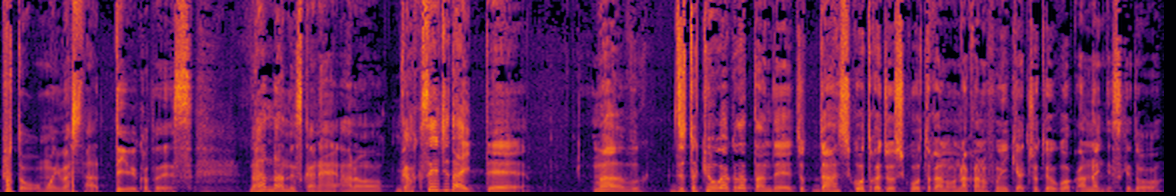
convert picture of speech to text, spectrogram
ふと思いましたっていうことです。何なんですかね、あの、学生時代って、まあ僕、ずっと共学だったんで、ちょっと男子校とか女子校とかの中の雰囲気はちょっとよくわかんないんですけど、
